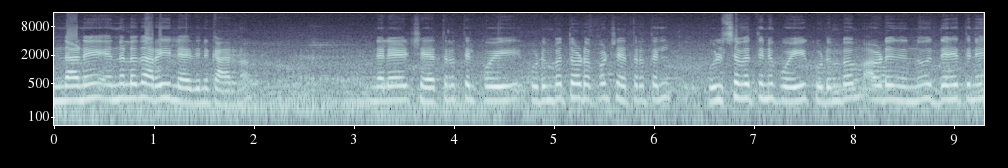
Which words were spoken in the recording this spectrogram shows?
എന്താണ് എന്നുള്ളത് അറിയില്ല ഇതിന് കാരണം. ഇന്നലെ ക്ഷേത്രത്തിൽ പോയി കുടുംബത്തോടൊപ്പം ക്ഷേത്രത്തിൽ ഉത്സവത്തിന് പോയി കുടുംബം അവിടെ നിന്നു. ഇദ്ദേഹത്തിന്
